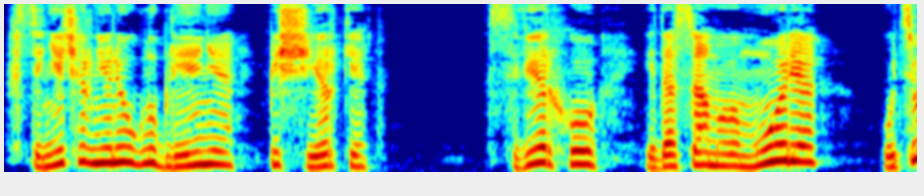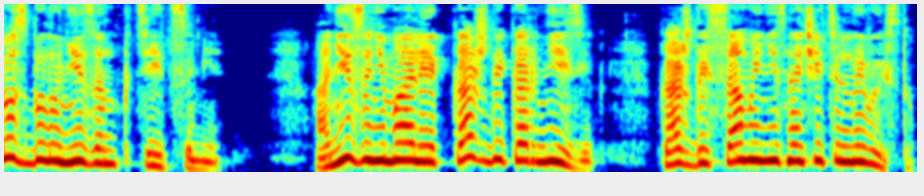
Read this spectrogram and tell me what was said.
в стене чернели углубления, пещерки. Сверху и до самого моря утес был унизан птицами. Они занимали каждый карнизик, каждый самый незначительный выступ.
